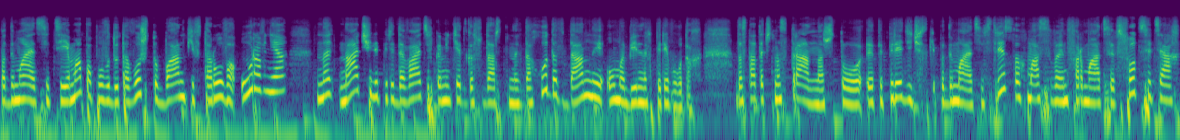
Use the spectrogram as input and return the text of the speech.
поднимается тема по поводу того, что банки второго уровня на начали передавать в Комитет государственных доходов данные о мобильных переводах. Достаточно странно, что это периодически поднимается в средствах массовой информации, в соцсетях.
